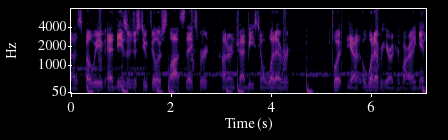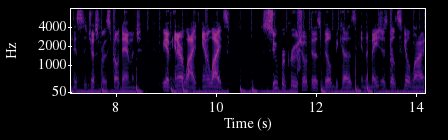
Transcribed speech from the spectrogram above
uh, Spellweave, and these are just two filler slots, the Expert, Hunter, and Trap Beast, you know, whatever. Put, yeah, whatever here on your bar. Again, this is just for the spell damage. We have Inner Lights. Inner Lights, super crucial to this build because in the Mage's Guild skill line,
